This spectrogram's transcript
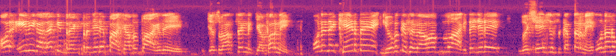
ਔਰ ਇਹ ਵੀ ਗੱਲ ਹੈ ਕਿ ਡਾਇਰੈਕਟਰ ਜਿਹੜੇ ਭਾਸ਼ਾ ਵਿਭਾਗ ਦੇ ਜਸਵੰਤ ਸਿੰਘ ਜਫਰ ਨੇ, ਉਹਨਾਂ ਨੇ ਖੇਡ ਤੇ ਯੁਵਕ ਸੇਵਾਵਾਂ ਵਿਭਾਗ ਦੇ ਜਿਹੜੇ ਵਿਸ਼ੇਸ਼ ਸਕੱਤਰ ਨੇ, ਉਹਨਾਂ ਨੂੰ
